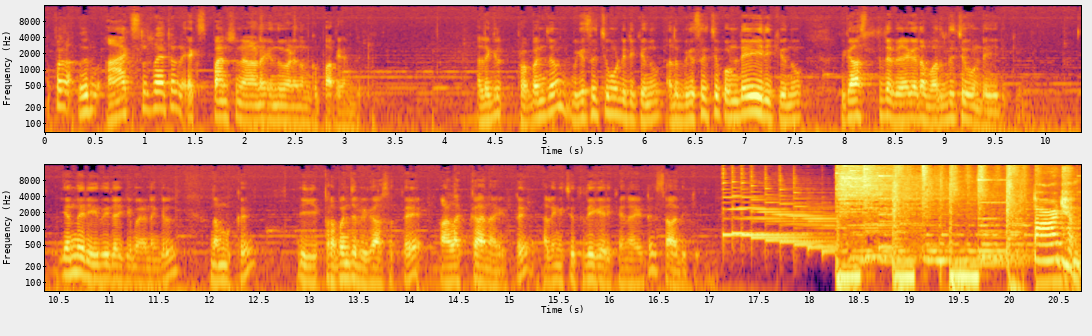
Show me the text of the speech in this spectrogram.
അപ്പോൾ ഒരു ആക്സിലറേറ്റഡ് എക്സ്പാൻഷൻ ആണ് എന്ന് വേണമെങ്കിൽ നമുക്ക് പറയാൻ പറ്റും. അല്ലെങ്കിൽ പ്രപഞ്ചം വികസിച്ചുകൊണ്ടിരിക്കുന്നു അത് വികസിച്ചു കൊണ്ടേയിരിക്കുന്നു വികാസത്തിന്റെ വേഗത വർദ്ധിച്ചുകൊണ്ടേയിരിക്കുന്നു. എന്ന രീതിയിലേക്ക് വേണമെങ്കിൽ നമുക്ക് ഈ പ്രപഞ്ച വികാസത്തെ അളക്കാനായിട്ട് അല്ലെങ്കിൽ ചിത്രീകരിക്കാനായിട്ട് സാധിക്കും. പാഠം.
